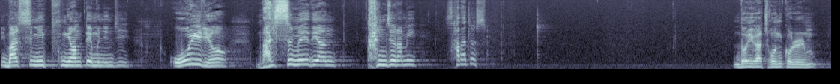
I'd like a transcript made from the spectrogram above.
이 말씀이 풍요함 때문인지 오히려 말씀에 대한 간절함이 사라졌습니다. 너희가 좋은 꼴을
